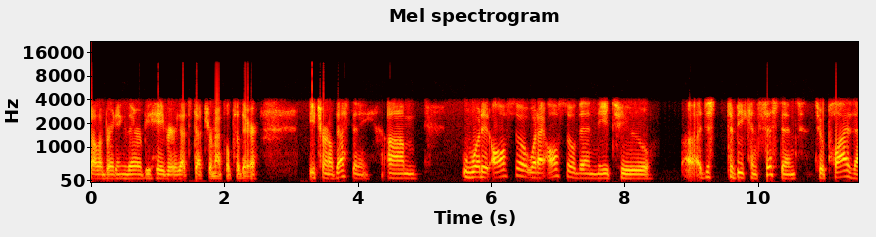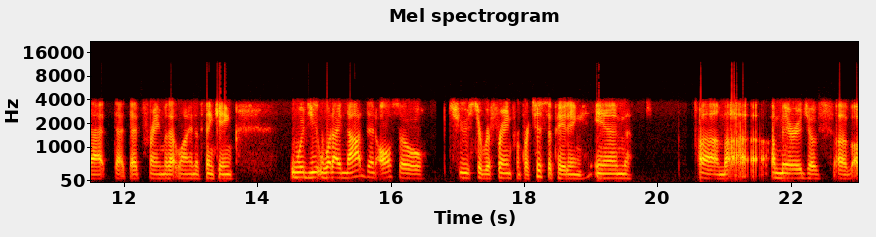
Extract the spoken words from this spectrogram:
celebrating their behavior that's detrimental to their eternal destiny. Um, what it also, what I also then need to uh, just to be consistent to apply that that that frame of that line of thinking. Would you? Would I not then also choose to refrain from participating in um, a, a marriage of, of a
